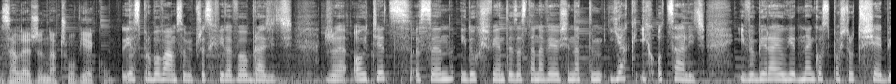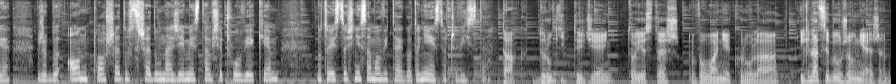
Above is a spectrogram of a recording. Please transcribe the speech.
zależy na człowieku. Ja spróbowałam sobie przez chwilę wyobrazić, że Ojciec, Syn i Duch Święty zastanawiają się nad tym, jak ich ocalić i wybierają jednego spośród siebie, żeby On poszedł, zszedł na ziemię, stał się człowiekiem, no to jest coś niesamowitego, to nie jest oczywiste. Tak, drugi tydzień to jest też wołanie króla. Ignacy był żołnierzem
